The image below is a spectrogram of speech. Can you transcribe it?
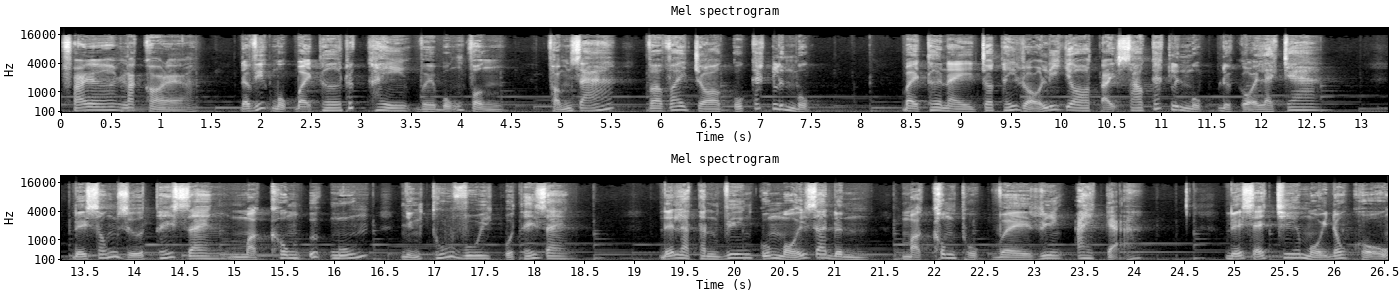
Friar Lacordaire đã viết một bài thơ rất hay về bổn phận, phẩm giá và vai trò của các linh mục. Bài thơ này cho thấy rõ lý do tại sao các linh mục được gọi là cha. Để sống giữa thế gian mà không ước muốn những thú vui của thế gian. Để là thành viên của mỗi gia đình mà không thuộc về riêng ai cả. Để sẽ chia mọi đau khổ.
